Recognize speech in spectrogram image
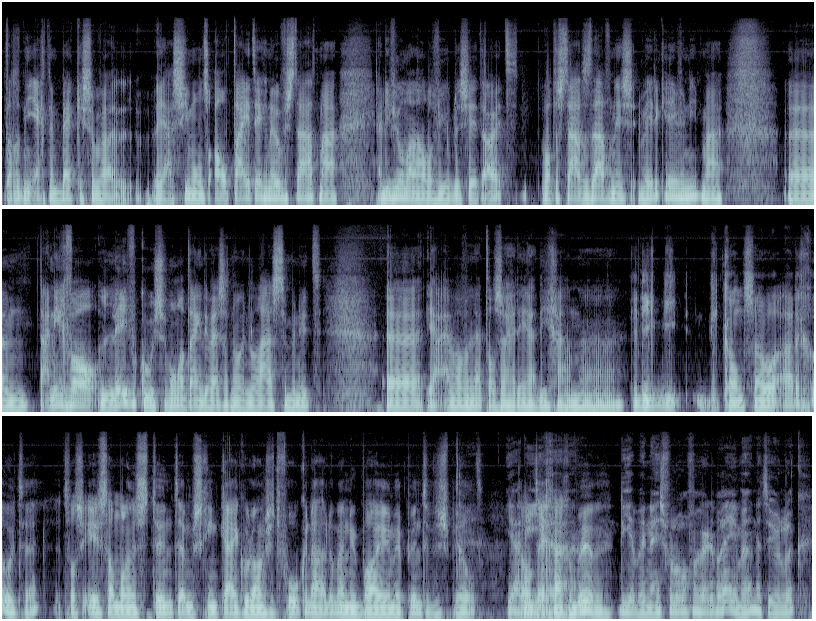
Dat het niet echt een back is waar ja, Simons altijd tegenover staat. Maar ja, die viel na een half uur geblesseerd uit. Wat de status daarvan is, weet ik even niet. Maar ehm, nou, in ieder geval, Leverkusen won uiteindelijk de wedstrijd nooit in de laatste minuut. Eh, ja, en wat we net al zeiden, ja, die gaan... eh, Ja, die, die, die kans nou wel aardig groot, hè? Het was eerst allemaal een stunt en misschien kijken hoe lang ze het vol kunnen houden. Maar nu Bayern weer punten verspeelt. kan het echt gaan eh, gebeuren. Die hebben ineens verloren van Werder Bremen natuurlijk.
